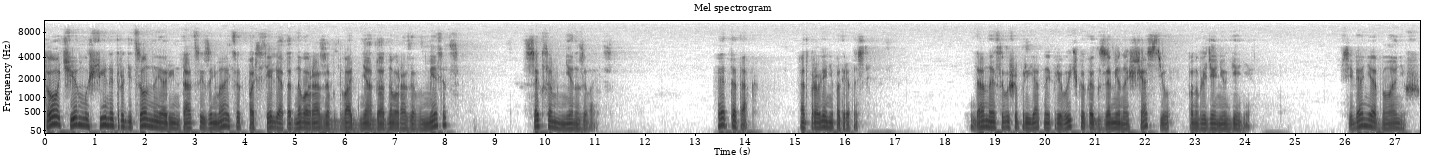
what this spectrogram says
То, чем мужчины традиционной ориентации занимаются в постели от одного раза в два дня до одного раза в месяц, сексом не называется. Это так. Отправление потребностей. Данная свыше приятная привычка, как замена счастью по наблюдению гения. Себя не обманешь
